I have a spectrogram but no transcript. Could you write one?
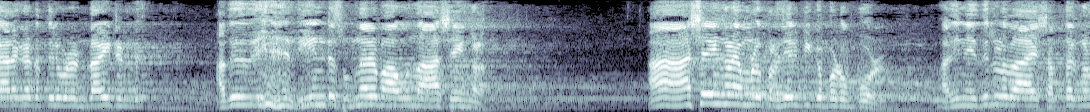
കാലഘട്ടത്തിലും ഇവിടെ ഉണ്ടായിട്ടുണ്ട്. അത് ദീനിന്റെ സുന്ദരമാവുന്ന ആശയങ്ങളാണ്. ആ ആശയങ്ങളെ നമ്മൾ പ്രചരിപ്പിക്കപ്പെടുമ്പോൾ അതിനെതിരുള്ളതായ ശബ്ദങ്ങൾ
